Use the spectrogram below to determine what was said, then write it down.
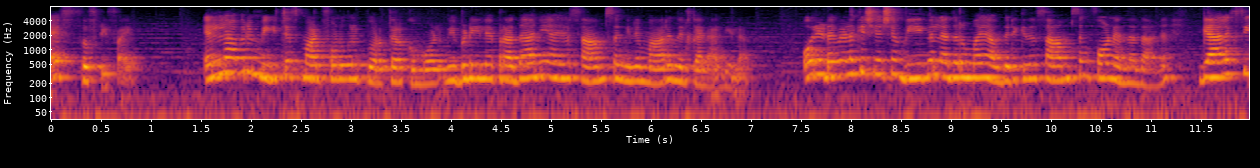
F fifty five എല്ലാവരും മികച്ച സ്മാർട്ട് ഫോണുകൾ പുറത്തിറക്കുമ്പോൾ വിപണിയിലെ പ്രധാനിയായ സാംസങ്ങിന് മാറി നിൽക്കാനാകില്ല. ഒരിടവേളയ്ക്ക് ശേഷം വീഗൽ ലെതറുമായി അവതരിക്കുന്ന സാംസങ് ഫോൺ എന്നതാണ് ഗാലക്സി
